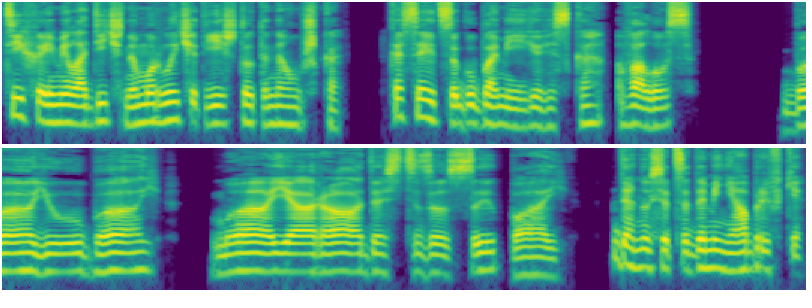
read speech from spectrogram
Тихо и мелодично мурлычет ей что-то на ушко касается губами ее виска, волос. «Баю-бай, моя радость, засыпай», доносятся до меня обрывки.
